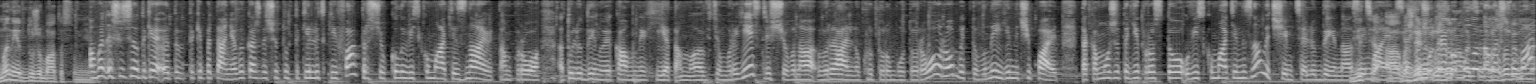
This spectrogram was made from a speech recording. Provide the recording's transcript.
В мене є дуже багато сумнівів. А в мене ще, ще таке, е, таке питання. Ви кажете, що тут такий людський фактор, що коли в військкоматі знають там про ту людину, яка в них є там е, в цьому реєстрі, що вона реально круту роботу ро- робить, то вони її не чіпають. Так а може тоді просто у військкоматі не знали, чим ця людина Дивіться, займається? важливий- Йому треба було важливий момент,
